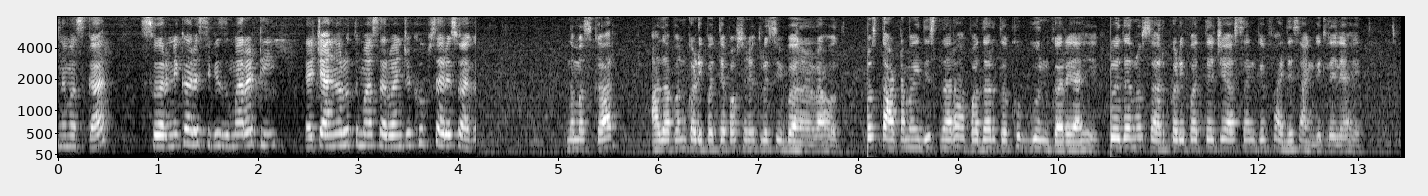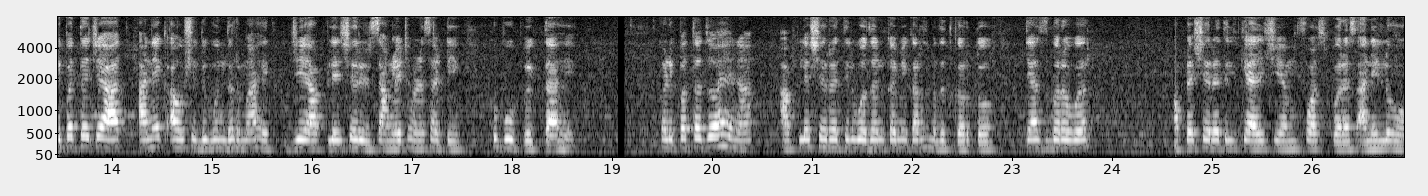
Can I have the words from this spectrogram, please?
नमस्कार. स्वर्णिका रेसिपीज मराठी या चॅनलवर तुम्हाला सर्वांचे खूप सारे स्वागत. नमस्कार. आज आपण कढीपत्त्यापासून एक रेसिपी बनवणार आहोत. रोज ताटामध्ये दिसणारा हा पदार्थ खूप गुणकारी आहे. वेदानुसार कडीपत्त्याचे असंख्य फायदे सांगितलेले आहेत. कढीपत्त्याच्या आत अनेक औषधी गुणधर्म आहेत जे आपले शरीर चांगले ठेवण्यासाठी खूप उपयुक्त आहे. कढीपत्ता जो आहे ना आपल्या शरीरातील वजन कमी करण्यास मदत करतो. त्याचबरोबर आपल्या शरीरातील कॅल्शियम फॉस्फरस आणि लोह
